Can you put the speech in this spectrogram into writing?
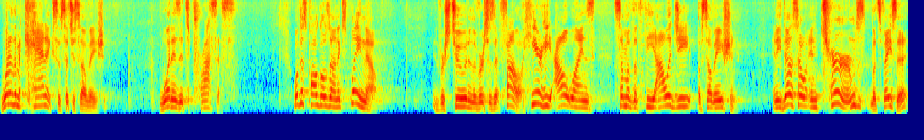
What are the mechanics of such a salvation? What is its process? Well, this Paul goes on to explain now in verse 2 and in the verses that follow. Here he outlines some of the theology of salvation. And he does so in terms, let's face it,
